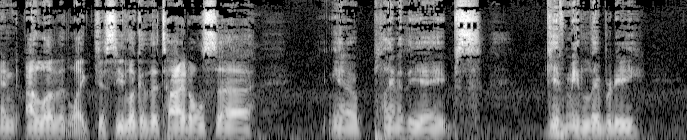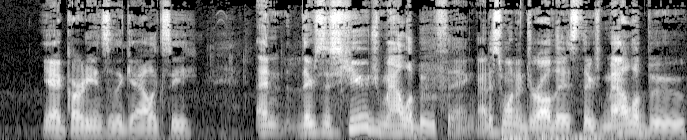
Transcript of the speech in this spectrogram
And I love it. Like, just you look at the titles, uh, you know, Planet of the Apes, Give Me Liberty, yeah, Guardians of the Galaxy. And there's this huge Malibu thing. I just want to draw this. There's Malibu.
